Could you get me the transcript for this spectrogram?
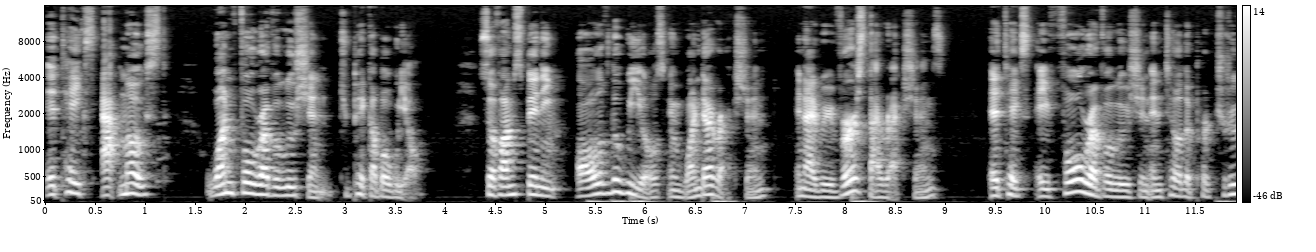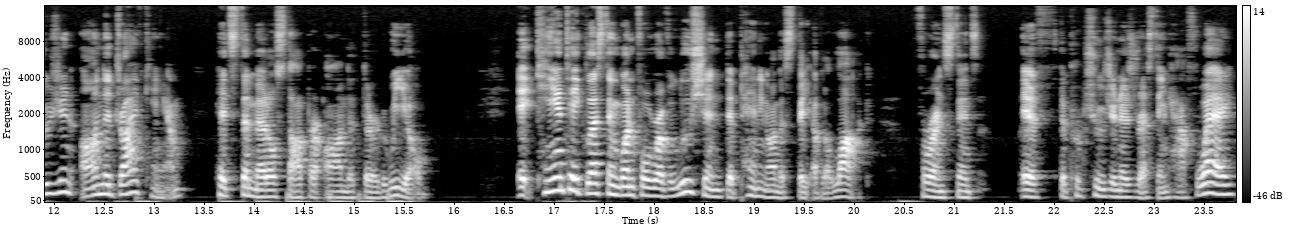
It takes, at most, one full revolution to pick up a wheel. So if I'm spinning all of the wheels in one direction, and I reverse directions, it takes a full revolution until the protrusion on the drive cam hits the metal stopper on the third wheel. It can take less than one full revolution depending on the state of the lock. For instance, if the protrusion is resting halfway,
